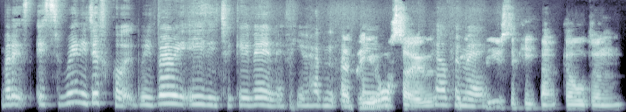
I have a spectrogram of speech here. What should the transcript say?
But it's it's really difficult. It'd be very easy to give in if you hadn't. Yeah, but you also helping me. You used to keep that golden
